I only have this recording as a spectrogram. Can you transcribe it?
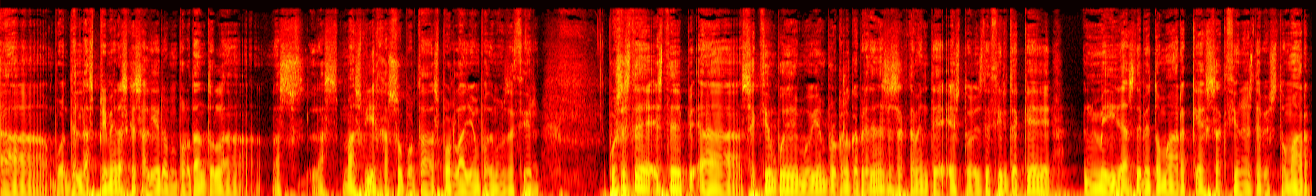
uh, de las primeras que salieron, por lo tanto la, las, las, más viejas soportadas por Lion, podemos decir, pues este, este sección puede ir muy bien porque lo que pretende es exactamente esto, es decirte qué medidas debe tomar, qué acciones debes tomar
